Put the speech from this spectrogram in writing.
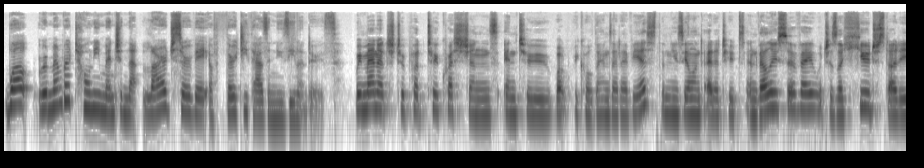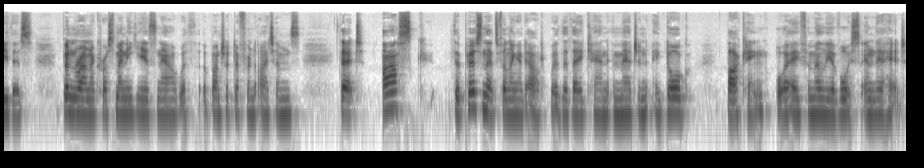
Well, remember Tony mentioned that large survey of 30,000 New Zealanders. We managed to put two questions into what we call the NZAVS, the New Zealand Attitudes and Values Survey, which is a huge study that's been run across many years now with a bunch of different items that ask the person that's filling it out whether they can imagine a dog barking or a familiar voice in their head.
